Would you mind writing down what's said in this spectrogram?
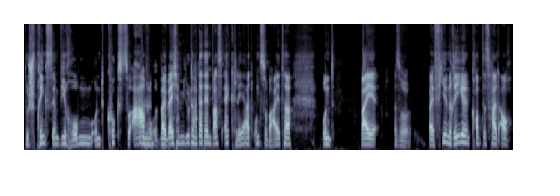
Du springst irgendwie rum und guckst so, ah, mhm. wo, bei welcher Minute hat er denn was erklärt und so weiter. Und bei, also bei vielen Regeln kommt es halt auch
